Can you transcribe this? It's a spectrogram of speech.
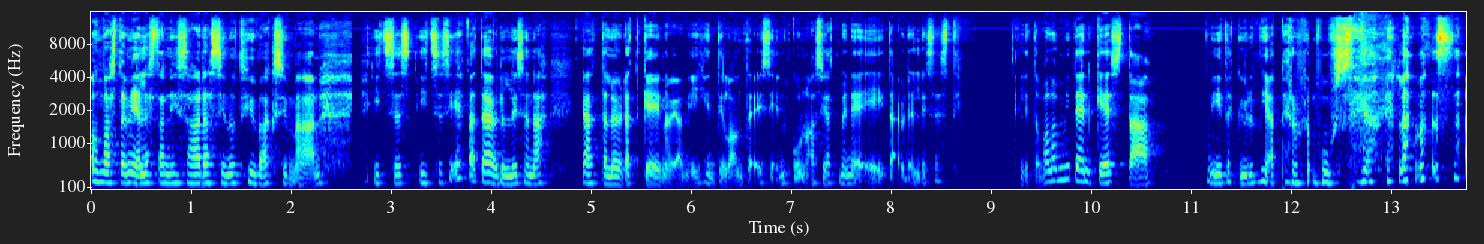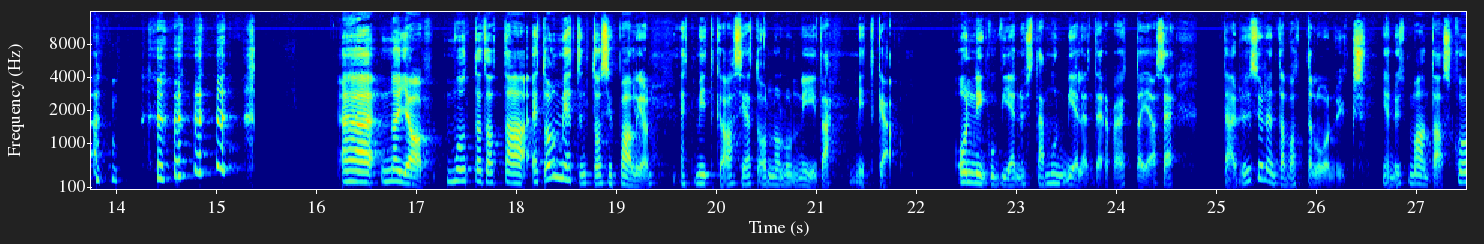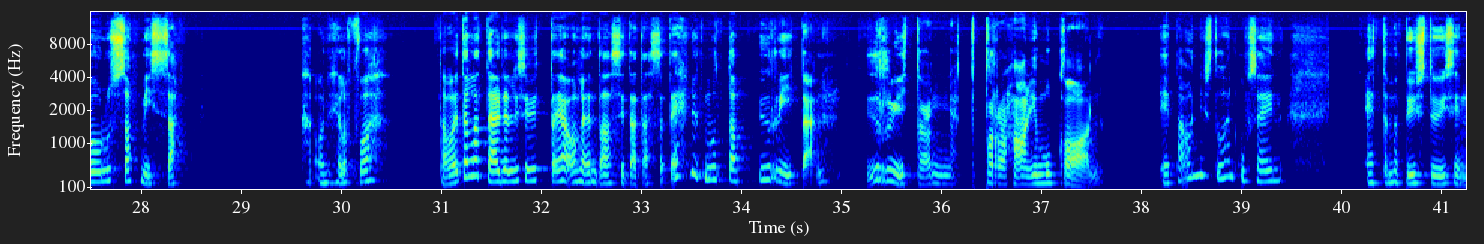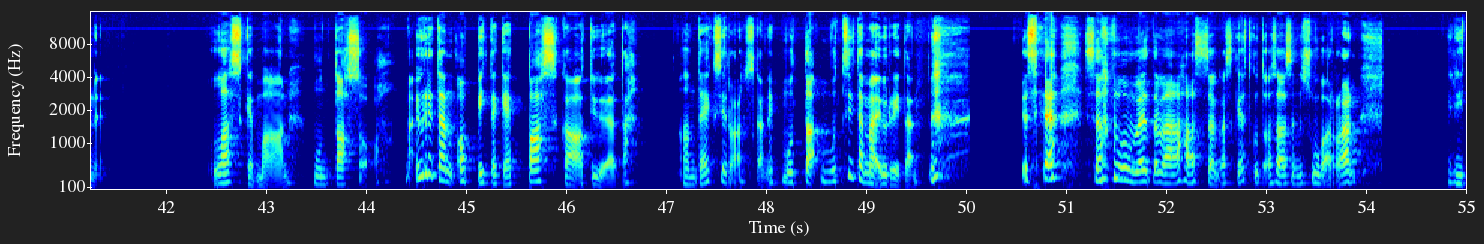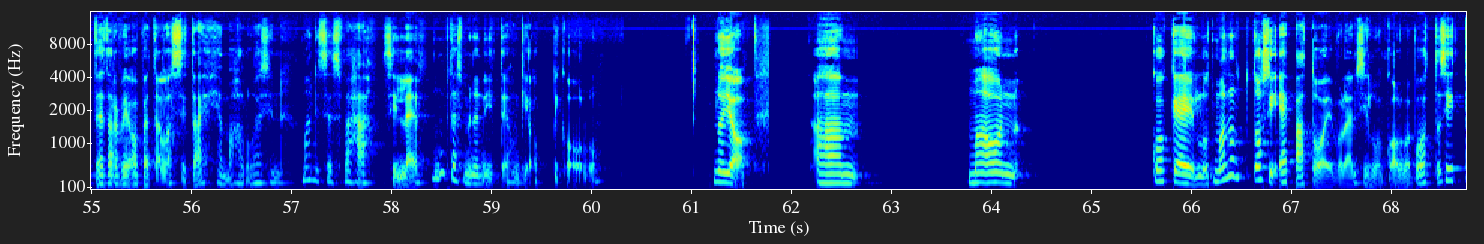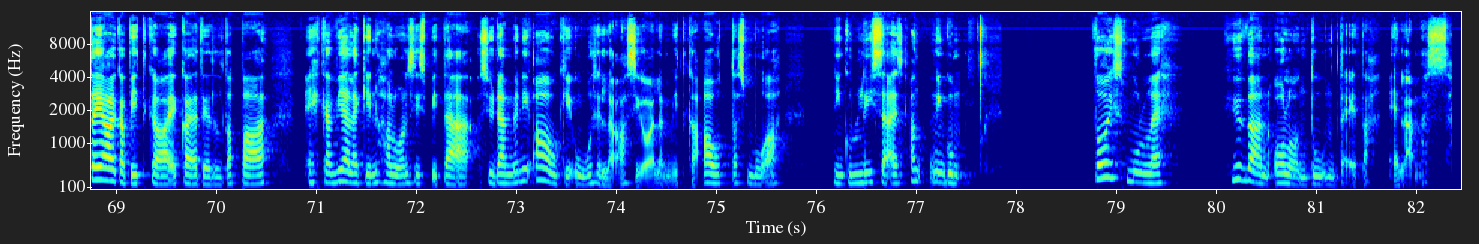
omasta mielestäni saada sinut hyväksymään itses, itsesi epätäydellisenä ja että löydät keinoja niihin tilanteisiin, kun asiat menee ei-täydellisesti. Eli tavallaan miten kestää niitä kylmiä perunamuusseja elämässä. no joo, mutta tota, et on miettinyt tosi paljon, että mitkä asiat on ollut niitä, mitkä on niin kuin vienyt sitä mun mielenterveyttä ja se täydellisyyden tavoittelu on yksi. Ja nyt mä oon taas koulussa, missä on helppoa tavoitella täydellisyyttä ja olen taas sitä tässä tehnyt, mutta yritän, yritän parhaani mukaan epäonnistuen usein että mä pystyisin laskemaan mun tasoa. Mä yritän oppia tekemään paskaa työtä. Anteeksi ranskani, mutta, mutta sitä mä yritän. ja se, se on mun mielestä vähän hassua, koska jotkut osaa sen suoraan. Ja niitä ei tarvitse opetella sitä. Ja mä haluaisin, mä itse vähän silleen, mun pitäisi mennä niitä johonkin oppikouluun. No joo. Um, mä oon kokeillut. Mä oon ollut tosi epätoivoinen silloin kolme vuotta sitten ja aika pitkä aika ja tietyllä tapaa ehkä vieläkin haluan siis pitää sydämeni auki uusille asioille, mitkä auttas mua niin kuin lisäis, an, niin kuin, tois mulle hyvän olon tunteita elämässä.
